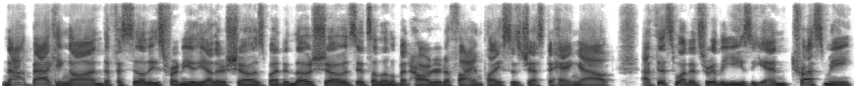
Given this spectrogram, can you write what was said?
not backing on the facilities for any of the other shows, but in those shows, it's a little bit harder to find places just to hang out. At this one, it's really easy. And trust me,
